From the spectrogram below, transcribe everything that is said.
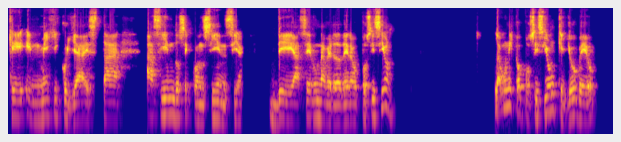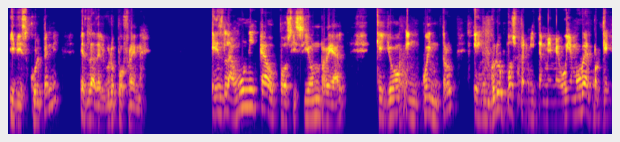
que en México ya está haciéndose conciencia de hacer una verdadera oposición. La única oposición que yo veo, y discúlpenme, es la del grupo Frena. Es la única oposición real que yo encuentro en grupos, permítanme, me voy a mover porque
